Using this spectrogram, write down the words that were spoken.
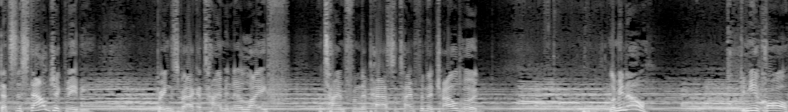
That's nostalgic maybe. Brings back a time in their life, a time from their past, a time from their childhood. Let me know. Give me a call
